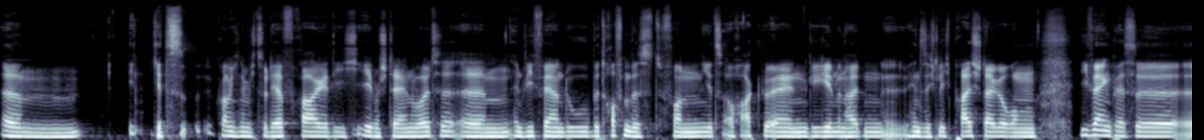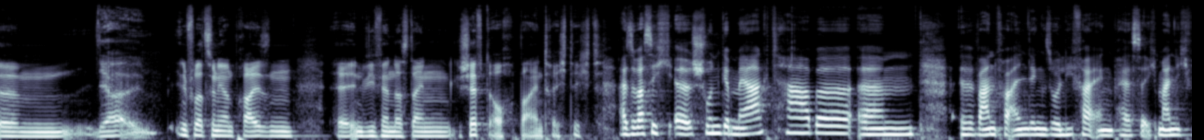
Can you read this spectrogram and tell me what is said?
Ähm, jetzt komme ich nämlich zu der Frage, die ich eben stellen wollte, ähm, inwiefern du betroffen bist von jetzt auch aktuellen Gegebenheiten äh, hinsichtlich Preissteigerungen, Lieferengpässe, ähm, ja, inflationären Preisen, inwiefern das dein Geschäft auch beeinträchtigt. Also was ich äh, schon gemerkt habe, ähm, äh, waren vor allen Dingen so Lieferengpässe. Ich meine, ich,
